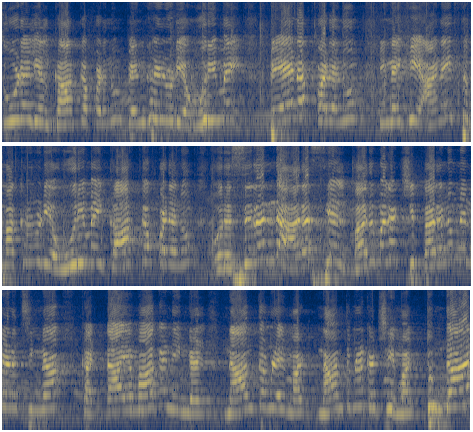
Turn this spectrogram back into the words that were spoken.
சூழலியல் காக்கப்படணும் பெண்களுடைய உரிமை பேணப்படணும். இன்னைக்கு அனைத்து மக்களுடைய உரிமை காக்கப்படணும். ஒரு சிறந்த அரசியல் மறுமலர்ச்சி பெறணும்னு நினைச்சீங்கன்னா கட்டாயமாக நீங்கள் நாம் தமிழ் தமிழை நாம் தமிழர் கட்சியை மட்டும்தான்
